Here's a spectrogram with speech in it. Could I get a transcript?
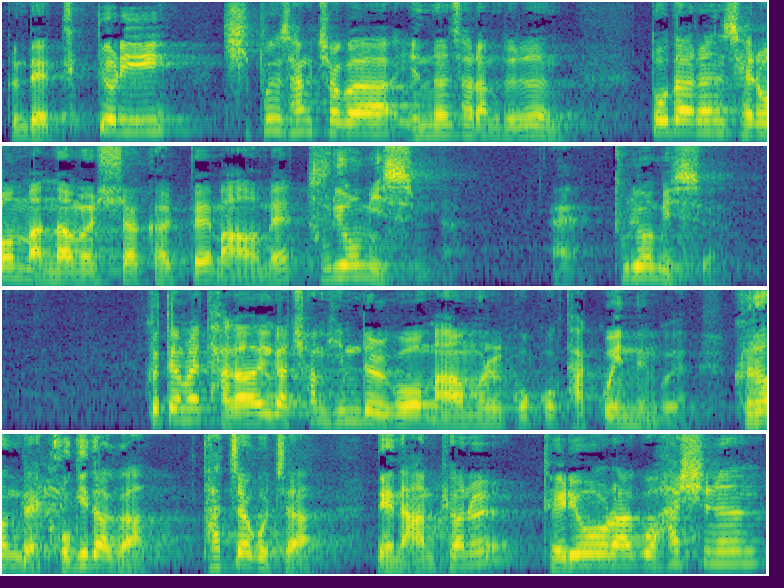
그런데 특별히 깊은 상처가 있는 사람들은 또 다른 새로운 만남을 시작할 때 마음에 두려움이 있습니다. 네, 두려움이 있어요. 그 때문에 다가가기가 참 힘들고 마음을 꼭꼭 닫고 있는 거예요. 그런데 거기다가 다짜고짜 내 남편을 데려오라고 하시는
